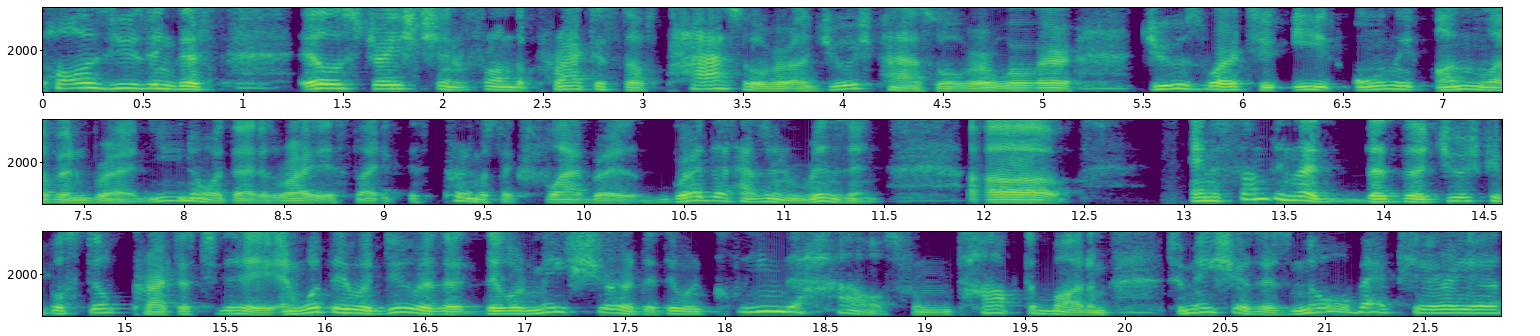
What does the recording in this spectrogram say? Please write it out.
Paul is using this illustration from the practice of Passover, a Jewish Passover, where Jews were to eat only unleavened bread. You know what that is, right? It's like it's pretty much like flatbread, bread that hasn't risen. Uh, and it's something that, that the Jewish people still practice today. And what they would do is that they would make sure that they would clean the house from top to bottom to make sure there's no bacteria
